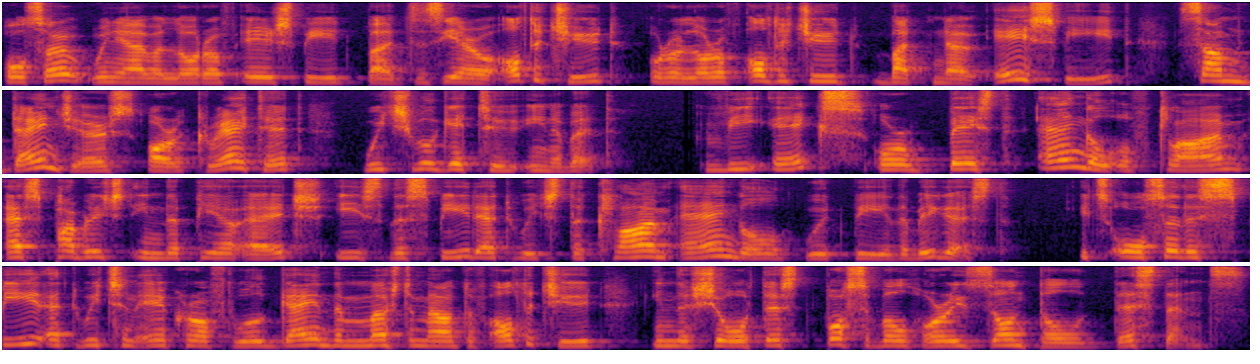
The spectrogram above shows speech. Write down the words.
Also, when you have a lot of airspeed but zero altitude, or a lot of altitude but no airspeed, some dangers are created, which we'll get to in a bit. Vx, or best angle of climb, as published in the POH, is the speed at which the climb angle would be the biggest. It's also the speed at which an aircraft will gain the most amount of altitude in the shortest possible horizontal distance.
